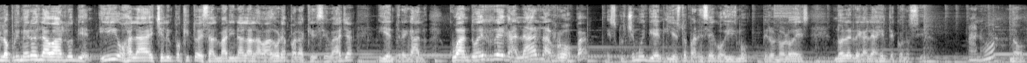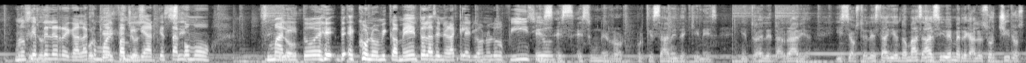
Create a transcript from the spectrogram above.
lo primero es lavarlos bien y ojalá échele un poquito de sal marina a la lavadora para que se vaya y entregarlo. Cuando es regalar la ropa, escuche muy bien, y esto parece egoísmo, pero no lo es, no le regale a gente conocida. ¿Ah, no? No. Uno siempre le regala como al familiar que está como malito económicamente, la señora que le ayuda a uno los oficios. Es, es, un error, porque saben de quién es y entonces les da rabia. Y si a usted le está yendo más, ah, sí, ve, me regaló esos chiros,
